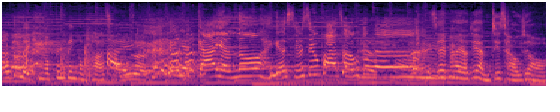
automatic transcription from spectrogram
我都未見過冰冰咁怕醜㗎。今日嫁人咯，係有少少怕醜㗎啦。即係怕有啲人唔知醜啫嗬。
